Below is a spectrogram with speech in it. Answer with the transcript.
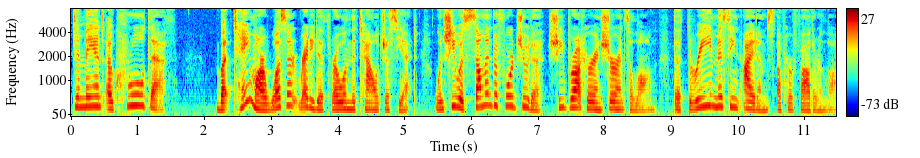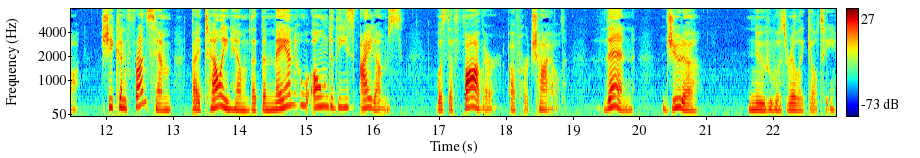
demand a cruel death. But Tamar wasn't ready to throw in the towel just yet. When she was summoned before Judah, she brought her insurance along, the three missing items of her father in law. She confronts him by telling him that the man who owned these items was the father of her child. Then Judah knew who was really guilty.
